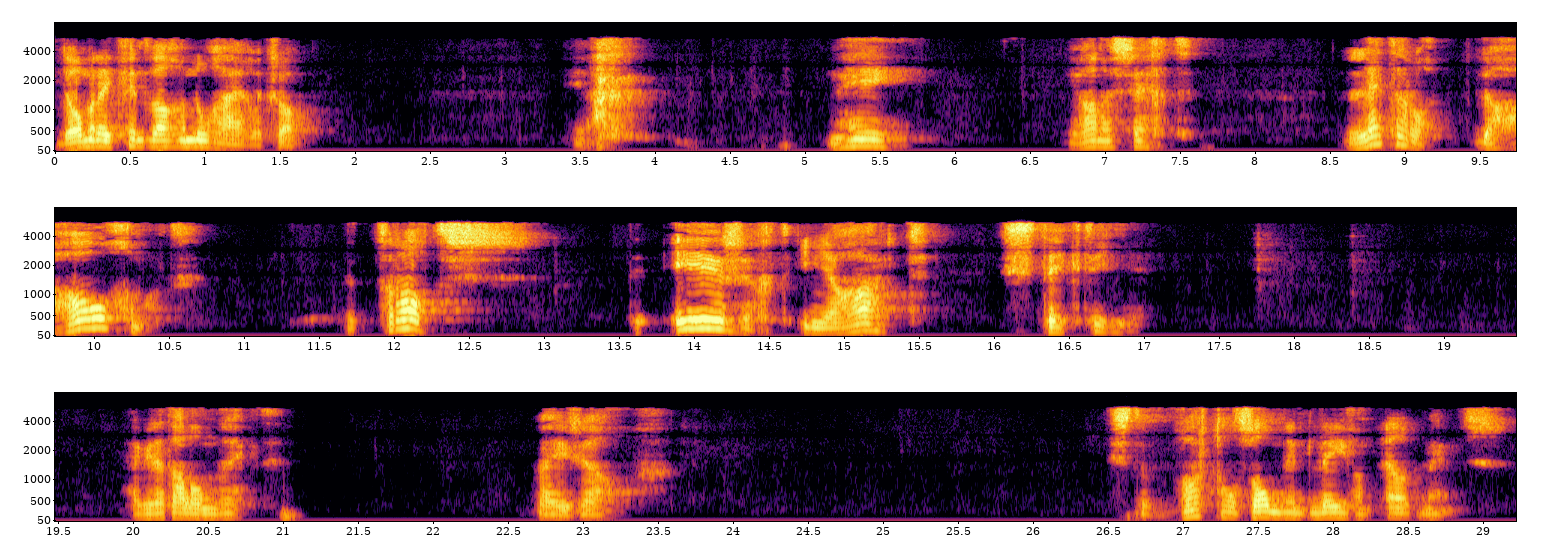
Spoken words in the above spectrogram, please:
Dominee, ik vind het wel genoeg eigenlijk zo. Ja. Nee. Johannes zegt, let erop, de hoogmoed, de trots, de eerzucht in je hart steekt in je. Heb je dat al ontdekt? Bij jezelf. Het is de wortelzonde in het leven van elk mens.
